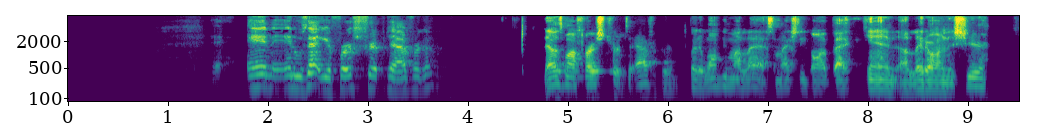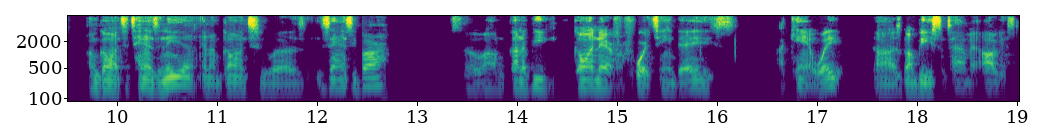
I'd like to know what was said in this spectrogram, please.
And and was that your first trip to Africa? that was my first trip to Africa, but it won't be my last. I'm actually going back again uh, later on this year. I'm going to Tanzania and I'm going to uh, Zanzibar. So I'm going to be going there for 14 days. I can't wait. Uh, it's going to be sometime in August.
